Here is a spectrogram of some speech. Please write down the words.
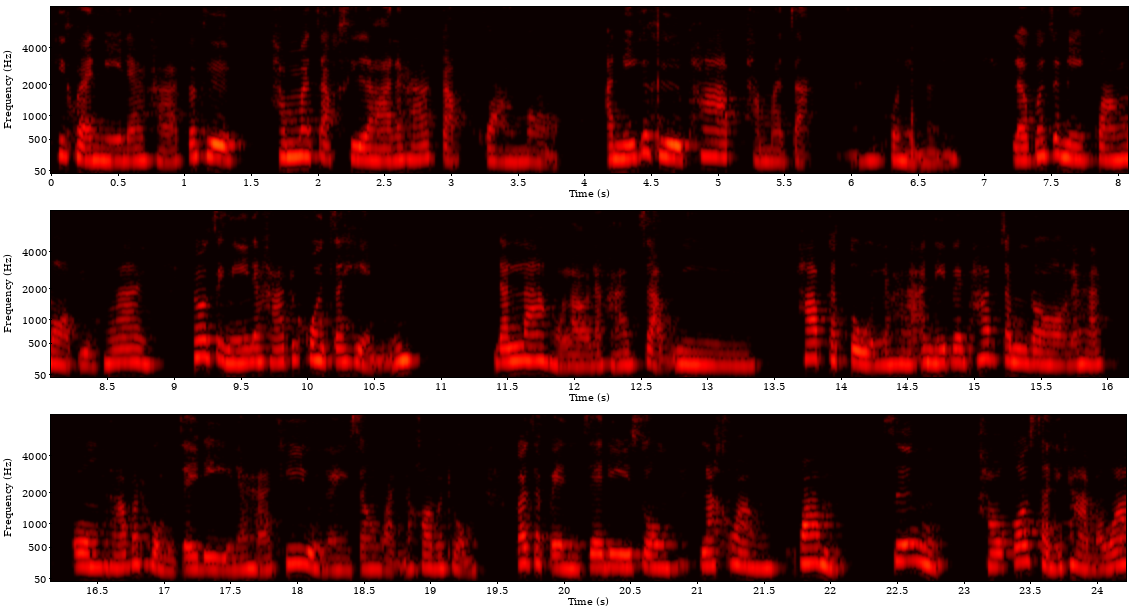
ที่แคว้นนี้นะคะ ก็คือทำมาจากศิลานะคะ กับกวางหมอบ อันนี้ก็คือภาพทำมาจากนะทุกคนเห็นไหมแล้วก็จะมีกวางหมอบอยู่ข้างล่าง นอกจากนี้นะคะ ทุกคนจะเห็นด้านล่างของเรานะคะ จะมีภาพการ์ตูนนะคะ อันนี้เป็นภาพจำลองนะคะ องค์พระปฐมเจดีย์นะคะ ที่อยู่ในจังหวัดนครปฐมก็จะเป็นเจดีย์ทรงละควังคว่ำ ซึ่งเขาก็สันนิษฐานมาว่า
